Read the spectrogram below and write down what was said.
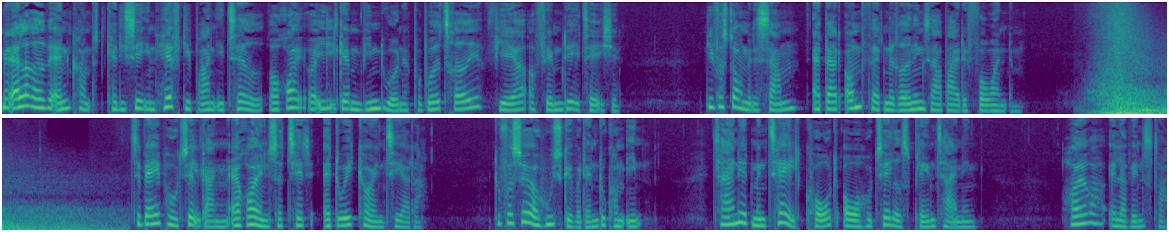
Men allerede ved ankomst kan de se en hæftig brand i taget og røg og ild gennem vinduerne på både 3., 4. og 5. etage – de forstår med det samme, at der er et omfattende redningsarbejde foran dem. Tilbage på hotelgangen er røgen så tæt, at du ikke kan orientere dig. Du forsøger at huske, hvordan du kom ind. Tegne et mentalt kort over hotellets plantegning. Højre eller venstre?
